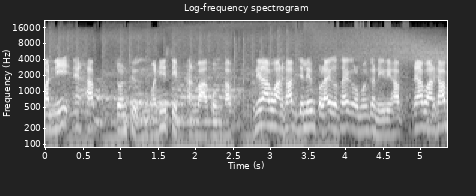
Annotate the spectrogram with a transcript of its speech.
วันนี้นะครับ จนถึงวันที่ 10 ธันวาคมครับ วันนี้ลาไปก่อนครับ อย่าลืมกดไลค์ กดแชร์ กดคอมเมนต์กันอีกทีครับลาไปก่อนครับ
